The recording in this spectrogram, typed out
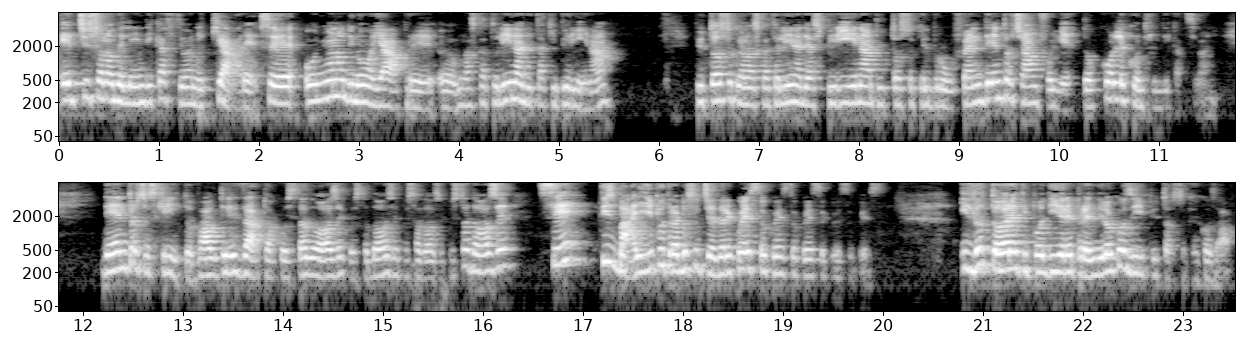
e ci sono delle indicazioni chiare. Se ognuno di noi apre eh, una scatolina di tachipirina, piuttosto che una scatolina di aspirina, piuttosto che il Brufen, dentro c'è un foglietto con le controindicazioni. Dentro c'è scritto va utilizzato a questa dose, questa dose, questa dose, questa dose. Se ti sbagli potrebbe succedere questo, questo, questo, questo, questo. Il dottore ti può dire prendilo così piuttosto che cos'ha.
